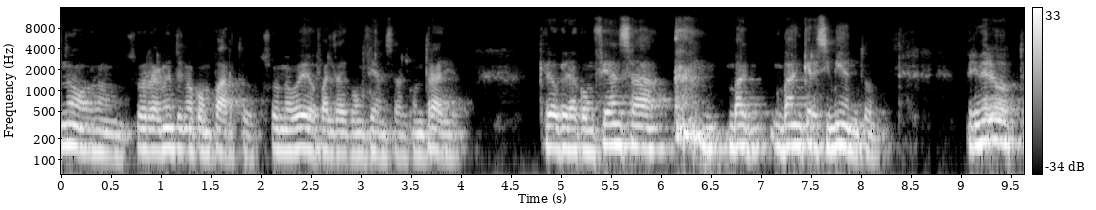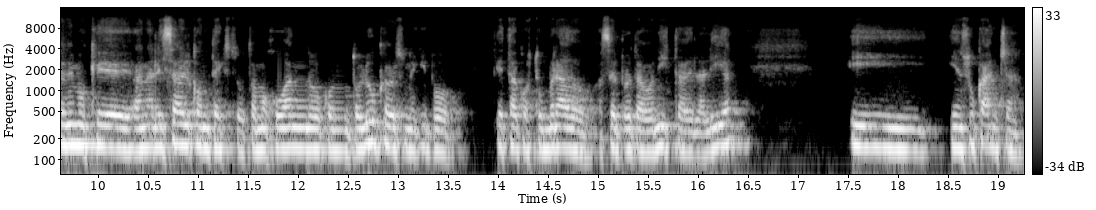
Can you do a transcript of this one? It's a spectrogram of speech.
No, no, yo realmente no comparto. Yo no veo falta de confianza, al contrario. Creo que la confianza va, en crecimiento. Primero tenemos que analizar el contexto. Estamos jugando con Toluca, que es un equipo que está acostumbrado a ser protagonista de la liga, y, y en su cancha.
